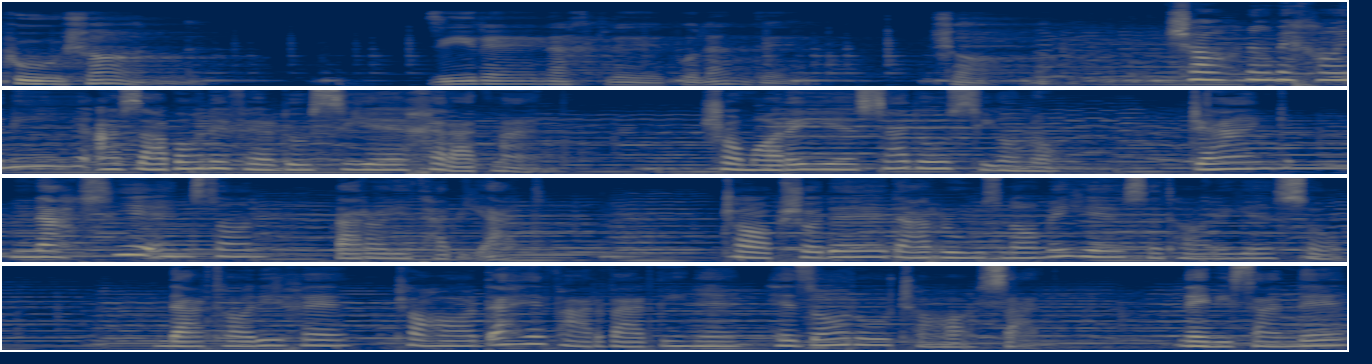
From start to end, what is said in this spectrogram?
پوشان زیر نخل بلند شاهنامه. شاهنامه خانی از زبان فردوسی خردمند. شماره 139 جنگ نحسی انسان برای طبیعت. چاپ شده در روزنامه ستاره صبح. در تاریخ 14 فروردین 1400 نویسنده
